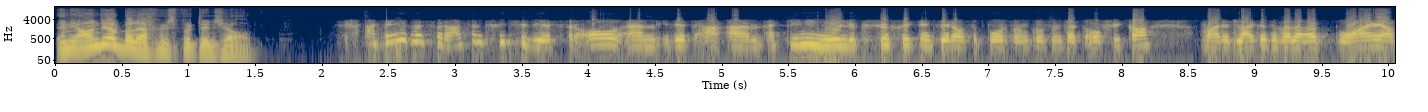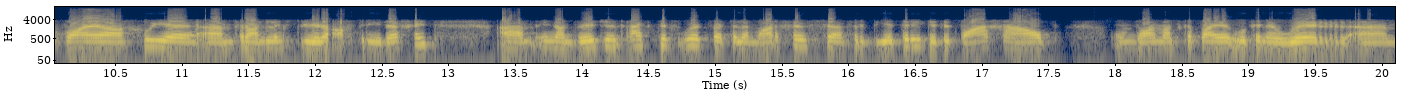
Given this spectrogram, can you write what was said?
en die aandelebeleggingspotensiaal. Ek dink dit was verrassend goed geweest veral ehm um, jy weet um, ek ken nie New Look so goed en weet al se portwinkels in Suid-Afrika, maar dit lyk asof hulle 'n baie baie goeie ehm um, verhandelingsperiode agter die rug het. Ehm um, en dan Virgin Active ook wat hulle marges uh, verbeter het, dit het baie gehelp om daai maatskappye ook in 'n hoër ehm um,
